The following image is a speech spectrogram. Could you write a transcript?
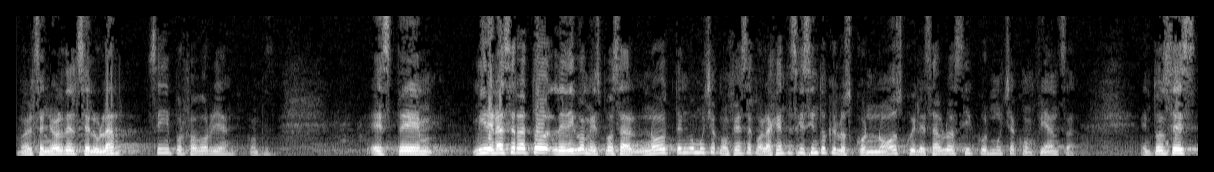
No, el señor del celular. Sí, por favor, ya. Este, miren, hace rato le digo a mi esposa, no tengo mucha confianza con la gente, es que siento que los conozco y les hablo así con mucha confianza. Entonces,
